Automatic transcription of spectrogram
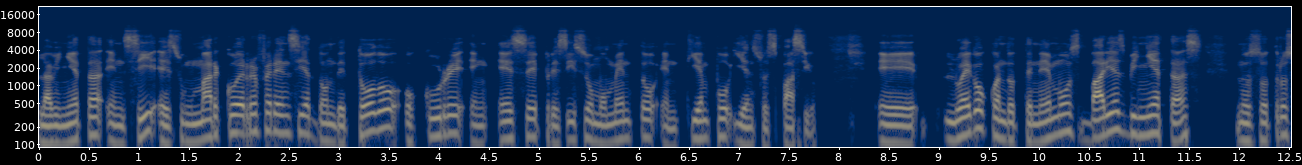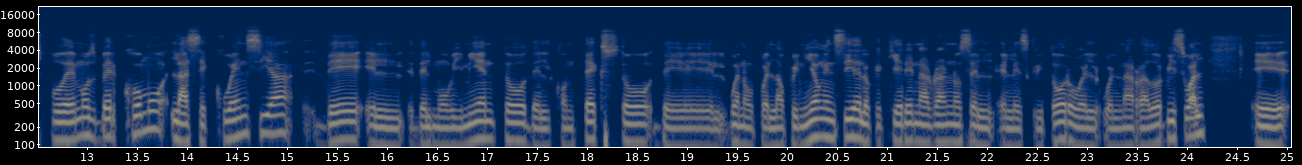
La viñeta en sí es un marco de referencia donde todo ocurre en ese preciso momento en tiempo y en su espacio. Eh, luego, cuando tenemos varias viñetas, nosotros podemos ver cómo la secuencia de el- del movimiento, del contexto, del, bueno, pues la opinión en sí de lo que quiere narrarnos el, el escritor o el, o el narrador visual, eh,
